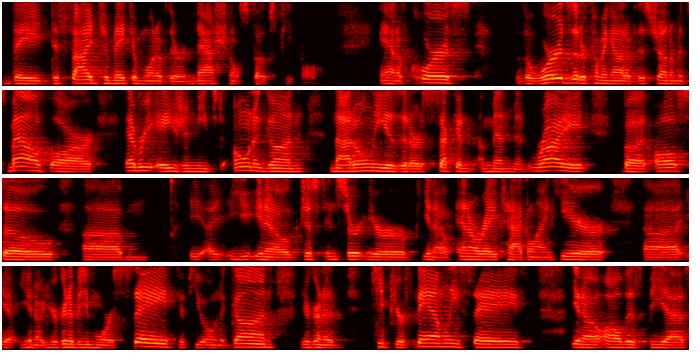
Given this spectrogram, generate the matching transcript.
they decide to make him one of their national spokespeople. And of course, the words that are coming out of this gentleman's mouth are every Asian needs to own a gun. Not only is it our Second Amendment right, but also, um, you, you, know, just insert your, you know, NRA tagline here. Uh, you, you know, you're going to be more safe if you own a gun. You're going to keep your family safe. You know, all this BS,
